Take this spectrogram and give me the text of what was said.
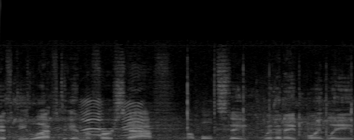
Seven fifty left in the first half. Humboldt State with an eight-point lead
